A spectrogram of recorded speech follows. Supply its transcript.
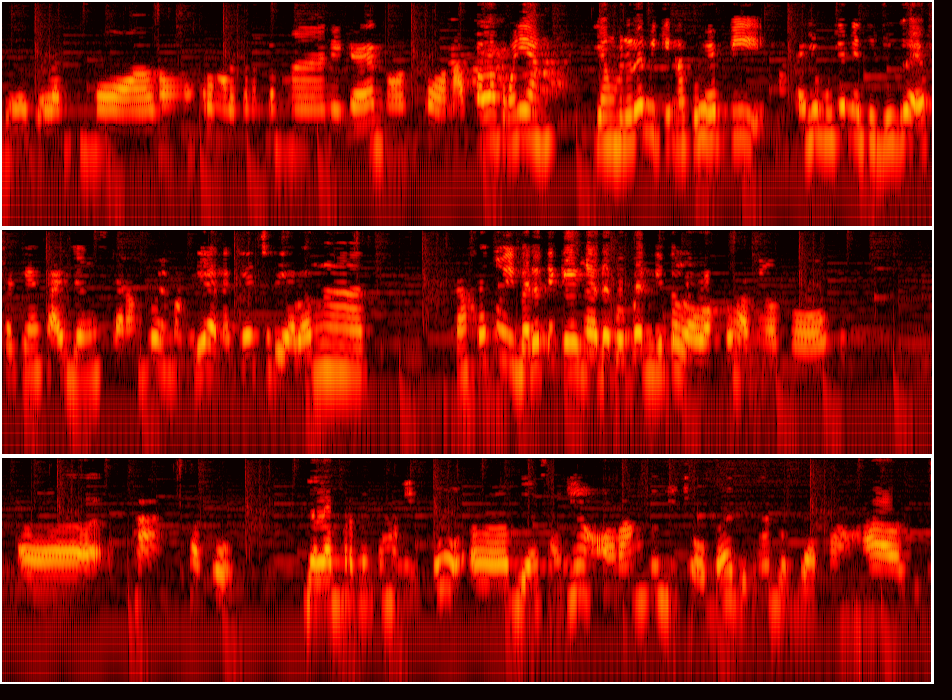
jalan-jalan ke mall nongkrong sama teman-teman ya kan? Nonton. Apalah pokoknya yang yang beneran bikin aku happy. Makanya mungkin itu juga efeknya Kak Ajeng. Sekarang tuh emang dia anaknya ceria banget. Nah aku tuh ibaratnya kayak nggak ada beban gitu loh waktu hamil tuh. Uh, nah satu. Dalam pernikahan itu uh, biasanya orang tuh dicoba dengan beberapa hal gitu.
